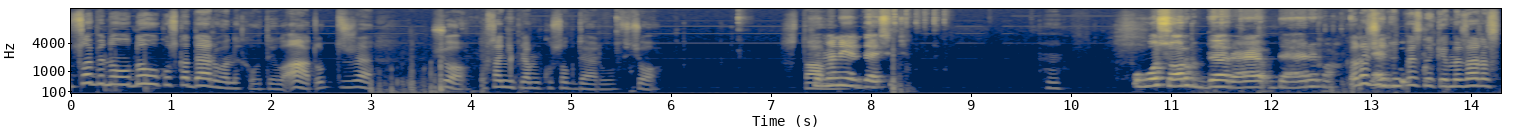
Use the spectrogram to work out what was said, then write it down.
особливо одного куска дерева не хватило. А, тут вже. Все, останній прям кусок дерева. Все. У Ставимо. мене є 10. Хм. Ого, 40 дерев, дерева. Коротше, підписники, ми зараз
